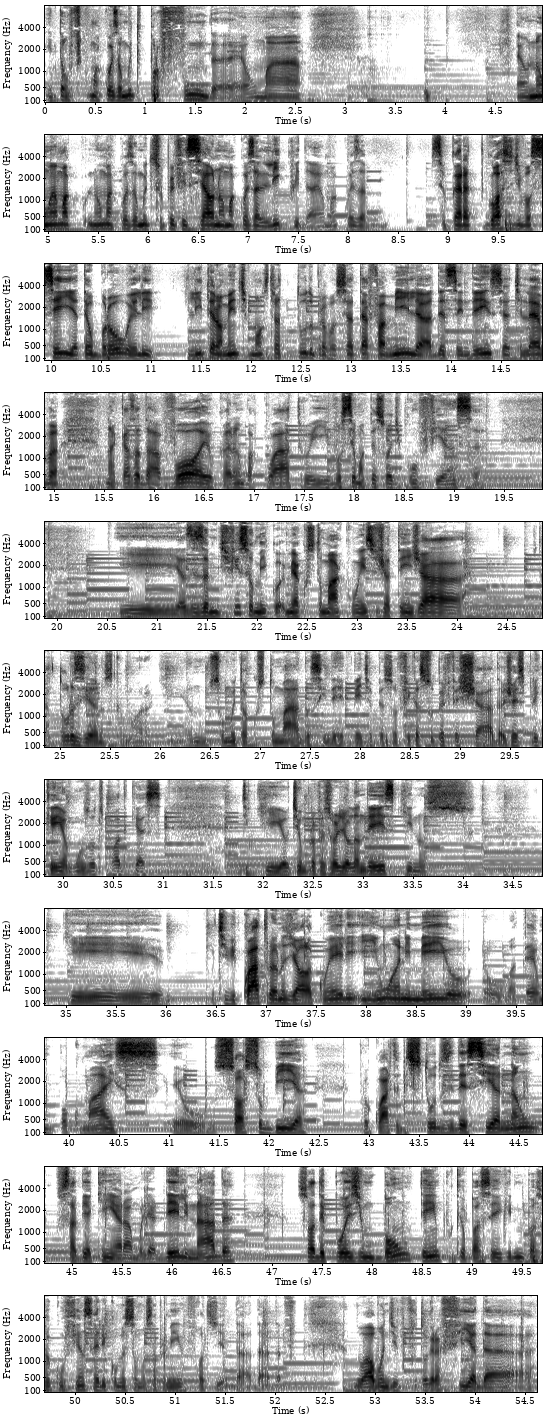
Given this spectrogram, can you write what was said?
Então fica uma coisa muito profunda. É uma. É, não, é uma, não é uma coisa muito superficial, não é uma coisa líquida, é uma coisa. Se o cara gosta de você e até o bro, ele literalmente mostra tudo para você, até a família, a descendência, te leva na casa da avó e o caramba quatro, e você é uma pessoa de confiança. E às vezes é difícil me, me acostumar com isso, já tem já 14 anos que eu moro aqui. Eu não sou muito acostumado, assim, de repente a pessoa fica super fechada. Eu já expliquei em alguns outros podcasts de que eu tinha um professor de holandês que nos. que eu tive quatro anos de aula com ele e um ano e meio, ou até um pouco mais, eu só subia para o quarto de estudos e descia, não sabia quem era a mulher dele, nada. Só depois de um bom tempo que eu passei, que ele me passou confiança, ele começou a mostrar para mim fotos da, da, da, do álbum de fotografia da,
